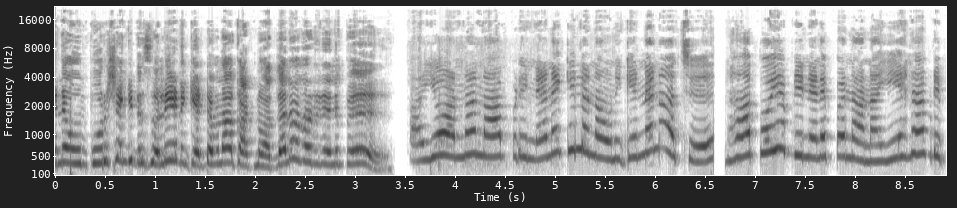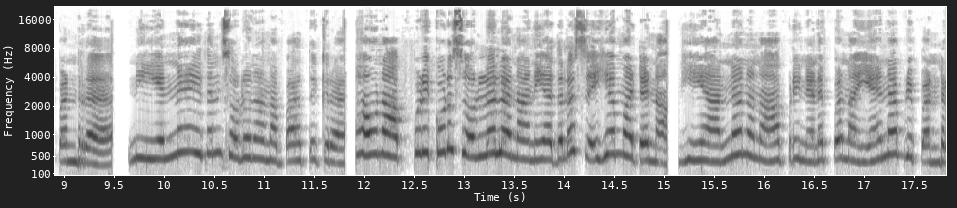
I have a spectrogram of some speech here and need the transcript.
என்ன உன் புருஷன் கிட்ட சொல்லி எனக்கு கெட்டவனா காட்டணும்? அதானே உன்னோட நினைப்பு? ஐயோ அண்ணா நான் அப்படி நினைக்கலண்ணா. உனக்கு என்னண்ணா ஆச்சு? நான் போய் அப்படி நினைப்பேன் நான். ஏன்னா அப்படி பண்ற? நீ என்ன இதுன்னு சொல்லு நான் பாத்துக்கிறேன். அவனை அப்படி கூட சொல்லல நான். நீ அதெல்லாம் செய்ய மாட்டேனா நீ அண்ணனை நான் அப்படி நினைப்பேன் நான். ஏன்னா அப்படி பண்ற?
